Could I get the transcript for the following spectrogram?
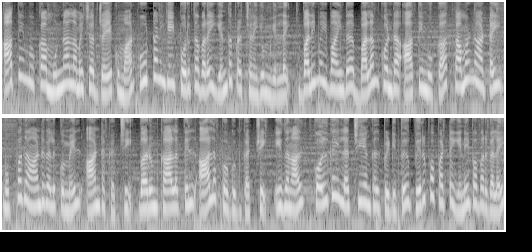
அதிமுக முன்னாள் அமைச்சர் ஜெயக்குமார் கூட்டணியை பொறுத்தவரை எந்த பிரச்சனையும் இல்லை. வலிமை வாய்ந்த பலம் கொண்ட அதிமுக தமிழ்நாட்டை முப்பது ஆண்டுகளுக்கு மேல் ஆண்ட கட்சி. வரும் காலத்தில் ஆளப்போகும் கட்சி. இதனால் கொள்கை லட்சியங்கள் பிடித்து விருப்பப்பட்டு இணைப்பவர்களை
